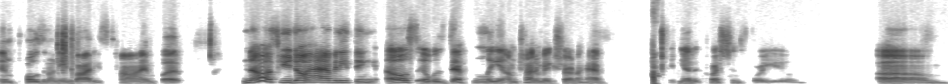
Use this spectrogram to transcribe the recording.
imposing on anybody's time. But no, if you don't have anything else, it was definitely. I'm trying to make sure I don't have any other questions for you. Um,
